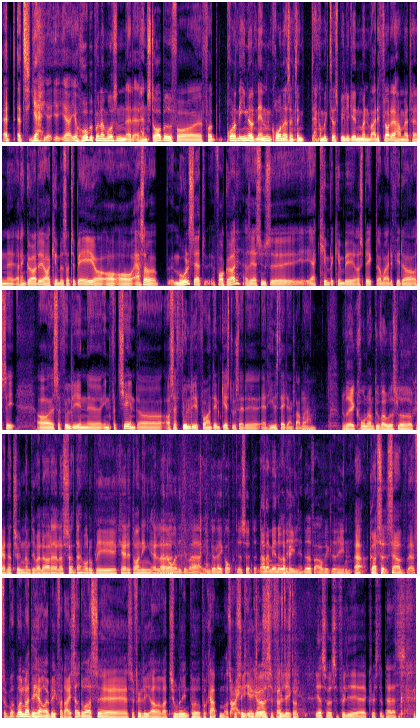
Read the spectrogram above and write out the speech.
at, at ja, jeg, jeg, jeg håbede på en eller anden måde, sådan, at, at han stoppede for, øh, for på grund af den ene eller den anden grund. Altså, jeg tænkte, han kommer ikke til at spille igen, men var det flot af ham, at han, øh, at han gør det og har kæmpet sig tilbage og, og, og er så målsat for at gøre det. Altså, jeg synes, øh, jeg har kæmpe, kæmpe respekt, og var det fedt at, at se og selvfølgelig en, øh, en fortjent, og, og selvfølgelig får han den gestus, at, øh, at hele stadion klapper ja. af ham. Nu ved jeg ikke, Kroner, om du var ude og slå katten af tynden, om det var lørdag eller søndag, hvor du blev kattedronning? Eller... Hvad var det? Det var, det var der i går, det var søndag. Nej, nej, men jeg nåede okay. det hele. Jeg nåede for afviklet det hele. Ja, godt. Så, så, så, hvordan var det her øjeblik for dig? Sad du også øh, selvfølgelig og var tunet ind på, på kampen og skulle nej, se det gør jeg selvfølgelig ikke. Jeg så selvfølgelig uh, Crystal Palace.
